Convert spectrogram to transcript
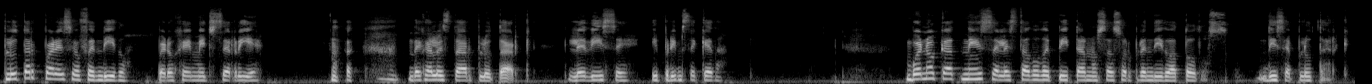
Plutarch parece ofendido, pero Hamish se ríe. Déjalo estar, Plutarch, le dice, y Prim se queda. Bueno, Katniss, el estado de Pita nos ha sorprendido a todos, dice Plutarch.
